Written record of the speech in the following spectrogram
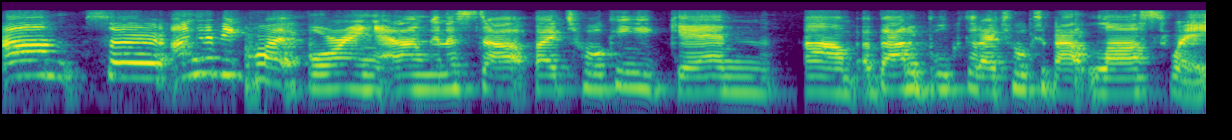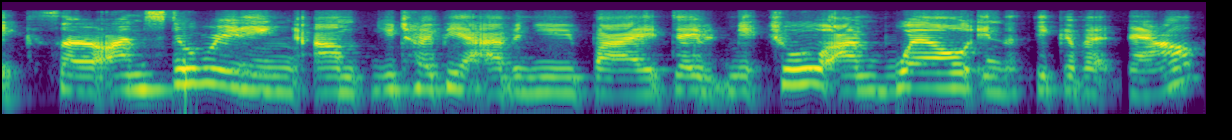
Um, so I'm going to be quite boring and I'm going to start by talking again um, about a book that I talked about last week. So I'm still reading um, Utopia Avenue by David Mitchell. I'm well in the thick of it now.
